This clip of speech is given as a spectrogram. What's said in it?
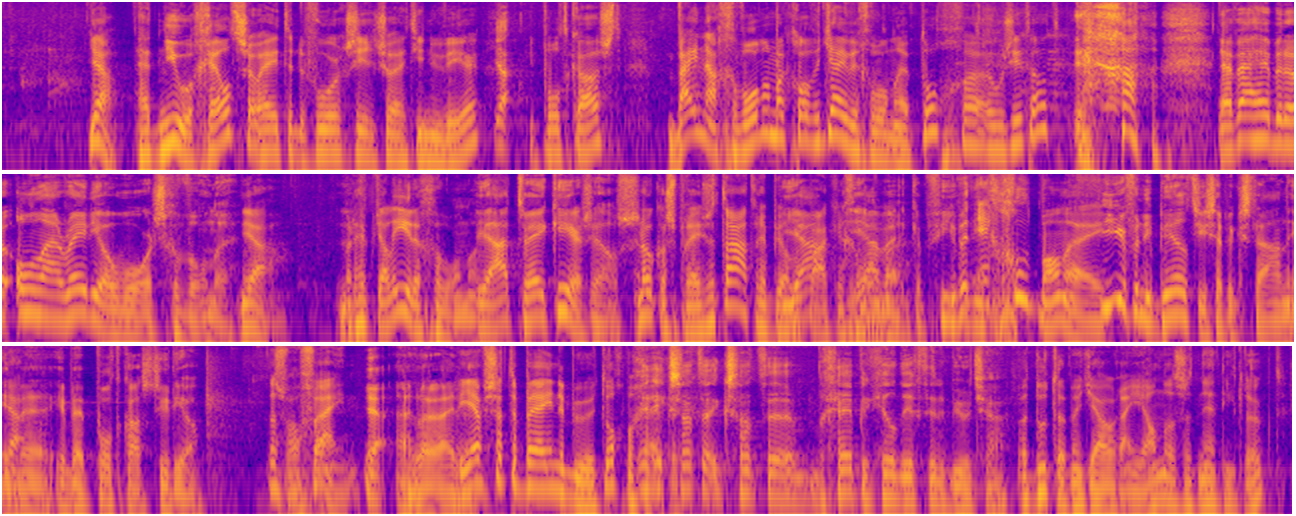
Ja, het nieuwe geld, zo heette de vorige serie, zo heet die nu weer. Ja. Die podcast. Bijna gewonnen, maar ik geloof dat jij weer gewonnen hebt, toch? Eh, hoe zit dat? Ja, wij hebben de Online Radio Awards gewonnen. Ja. Maar dat heb je al eerder gewonnen. Ja, twee keer zelfs. En ook als presentator heb je al Ja, een paar keer ja, gewonnen. maar ik heb vier je bent echt goed, man. Hé. Vier van die beeldjes heb ik staan in, Ja. mijn, in mijn podcaststudio. Dat is wel fijn. Ja, Maar jij zat erbij in de buurt, toch? Ja, Begreep ik zat, ik zat eh, begreep ik, heel dicht in de buurt, ja. Wat doet dat met jou, Rijn-Jan, als het net niet lukt?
